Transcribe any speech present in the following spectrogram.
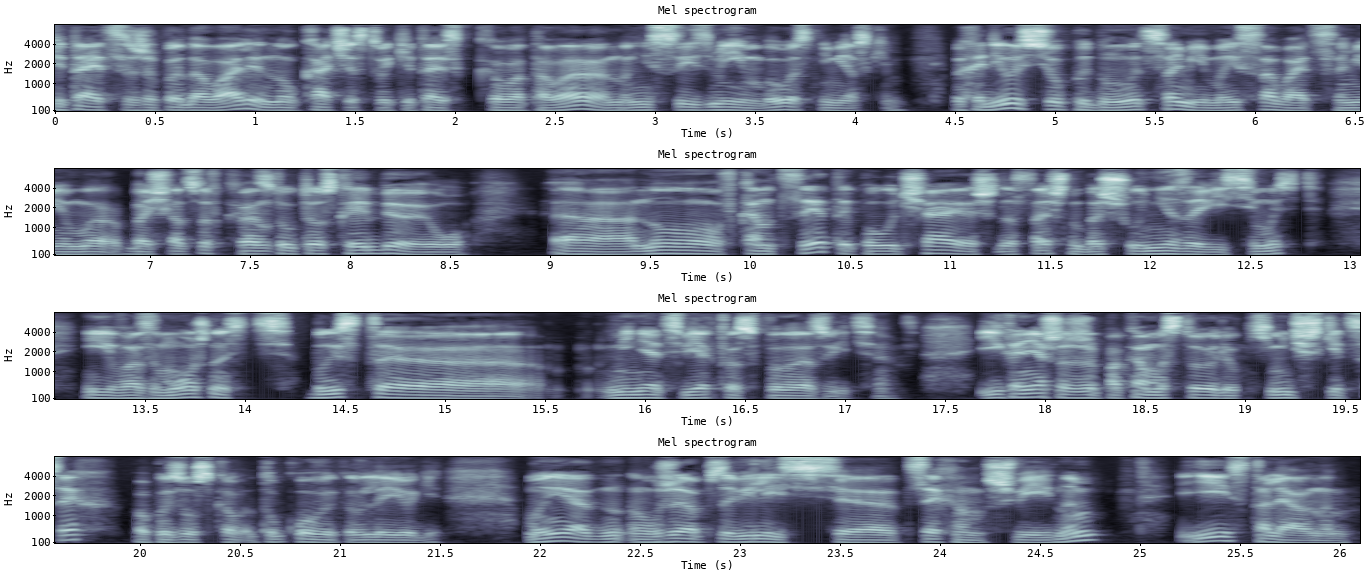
Китайцы же продавали, но качество китайского товара ну, несоизмеримо было с немецким. Приходилось все придумывать самим, рисовать самим, обращаться в конструкторское бюро. А, но в конце ты получаешь достаточно большую независимость и возможность быстро менять вектор своего развития. И, конечно же, пока мы строили химический цех по производству ковриков для йоги, мы уже обзавелись э, цехом швейным и столярным.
